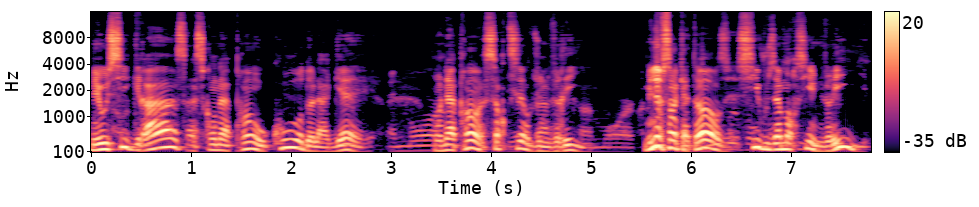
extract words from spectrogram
mais aussi grâce à ce qu'on apprend au cours de la guerre. On apprend à sortir d'une vrille. En 1914, si vous amorciez une vrille,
